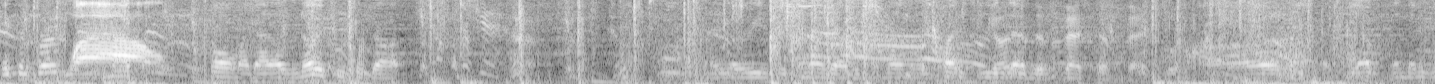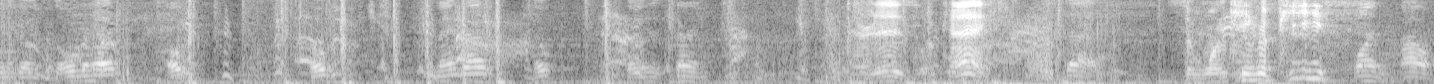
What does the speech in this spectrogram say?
hit confirm. wow. Oh my god, that was another crucial drop. I'm gonna read for command guard, which is one of the hardest reads Gun is ever. the best effect. Oh, yep, and then he's gonna go into the overhead. Oh, oh, command grab. Nope, go his turn. There it is. Okay. What's that? So one game apiece. One, wow.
